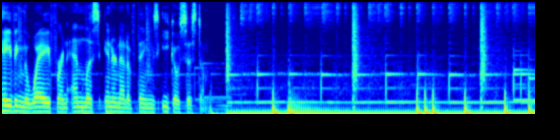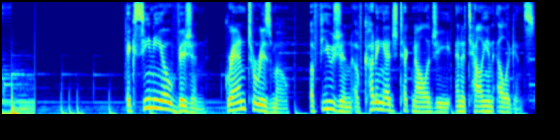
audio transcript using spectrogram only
paving the way for an endless Internet of Things ecosystem. EXENEO Vision, Gran Turismo, a fusion of cutting-edge technology and Italian elegance.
